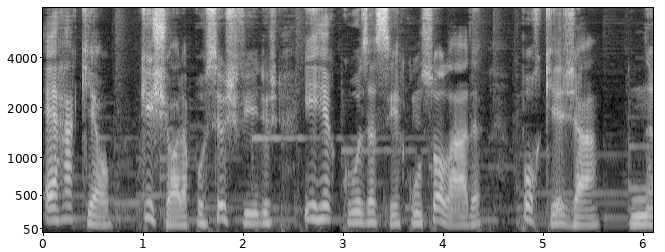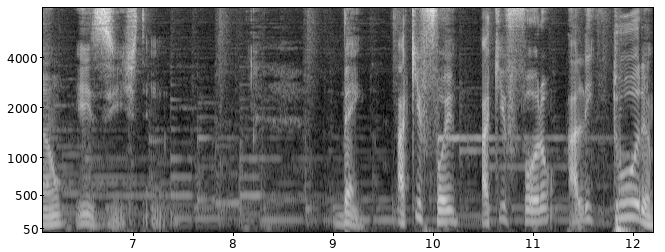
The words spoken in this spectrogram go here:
É Raquel que chora por seus filhos e recusa ser consolada porque já não existem. Bem, aqui foi, aqui foram a leitura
